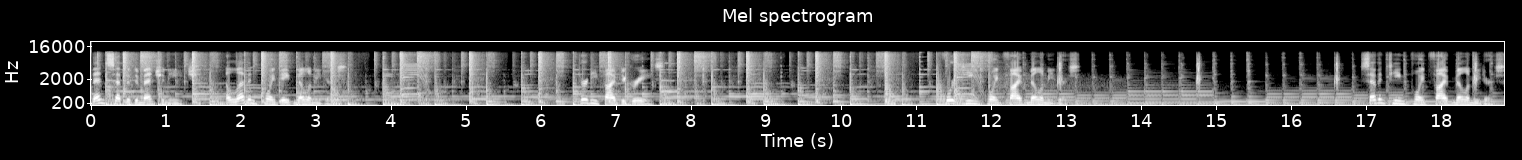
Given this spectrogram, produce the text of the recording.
Then set the dimension each. 11.8 millimeters. 35 degrees. 14.5 millimeters. 17.5 millimeters.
